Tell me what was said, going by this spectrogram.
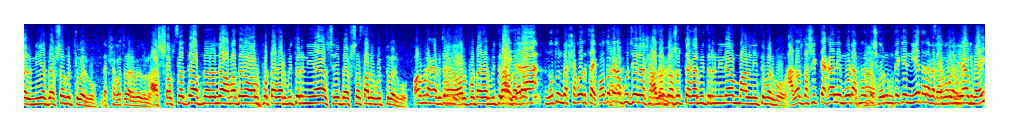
পারব নিয়ে ব্যবসা করতে পারব। ব্যবসা করতে পারবে এগুলো। আর সবসাথে আপনার হলে আমাদের অল্প টাকার ভিতরে নিয়ে সেই ব্যবসা চালু করতে পারব। অল্প টাকার ভিতরে হ্যাঁ, অল্প টাকার ভিতরে যারা নতুন ব্যবসা করতে চায় কত টাকা হ্যাঁ, পুঁজি হলে ব্যবসা হাজার দশেক টাকার ভিতরে নিলে মাল নিতে পারব। হাজার দশেক টাকা হলে মোট আপনাদের হ্যাঁ। শোরুম থেকে নিয়ে তারা ব্যবসা করতে পারবে ভাই?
